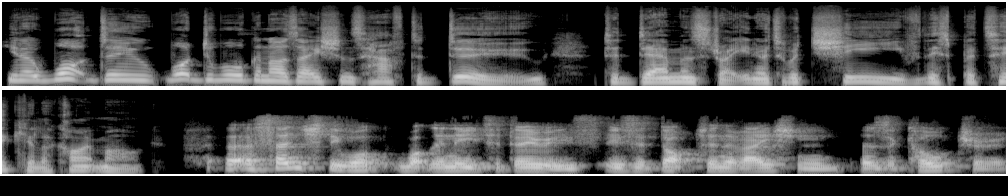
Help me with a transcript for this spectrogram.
you know, what do what do organisations have to do to demonstrate, you know, to achieve this particular kite mark? Essentially, what, what they need to do is is adopt innovation as a culture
